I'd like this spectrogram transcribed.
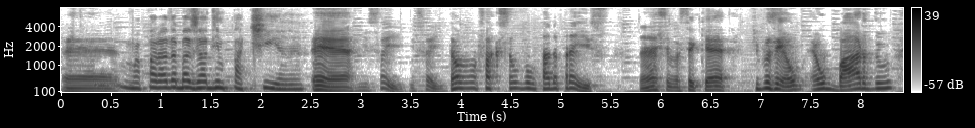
É... Uma parada baseada em empatia, né? É, isso aí, isso aí. Então é uma facção voltada para isso. Né? Se você quer. Tipo assim, é o, é o bardo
